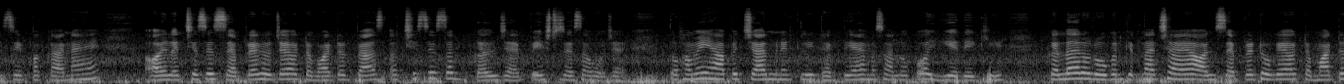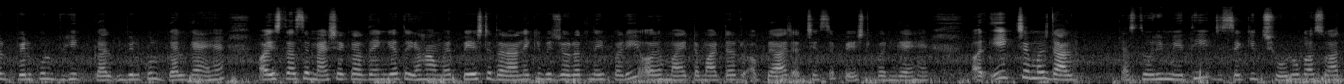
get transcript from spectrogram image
इसे पकाना है। ऑयल अच्छे से सेपरेट हो जाए और टमाटर, प्याज अच्छे से सब गल जाए पेस्ट जैसा हो जाए। तो हमें यहाँ पे चार मिनट के लिए ढक दिया है मसालों को और ये देखिए कलर और रोगन कितना अच्छा आया ऑयल सेपरेट हो गया और टमाटर बिल्कुल भी गल, बिल्कुल गल गए हैं। और इस तरह से मैशे कर देंगे तो यहाँ हमें पेस्ट बनाने की भी ज़रूरत नहीं पड़ी और हमारे टमाटर और प्याज अच्छे से पेस्ट बन गए हैं। और एक चम्मच डाल कस्तूरी मेथी, जिससे कि छोलों का स्वाद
